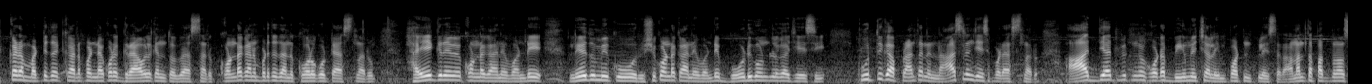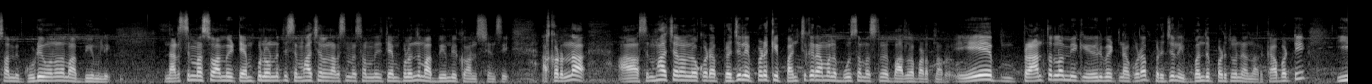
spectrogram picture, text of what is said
ఎక్కడ మట్టి కనపడినా కూడా గ్రావెల్ కింద తవ్వేస్తున్నారు. కొండ కనపడితే దాన్ని కూలగొట్టేస్తున్నారు. హైగ్రేవే కొండ కానివ్వండి లేదు మీకు ఋషికొండ కానివ్వండి బోడిగుండ్లుగా చేసి పూర్తిగా ఆ ప్రాంతాన్ని నాశనం చేసి పడేస్తున్నారు. ఆధ్యాత్మికంగా కూడా భీమిలి చాలా important place sir Ananta Padmanabha Swamy గుడి ఉన్నది మా భీమిలి. నరసింహస్వామి టెంపుల్ ఉన్నది సింహాచలం నరసింహస్వామి టెంపుల్ ఉంది మా భీమిలి కాన్స్టిట్యున్సీ. అక్కడ ఉన్న ఆ సింహాచలంలో కూడా ప్రజలు ఇప్పటికీ పంచగ్రామాల భూ సమస్యల మీద బాధలు పడుతున్నారు. ఏ ప్రాంతంలో మీకు ఏలు పెట్టినా కూడా ప్రజలు ఇబ్బంది పడుతూనే ఉన్నారు. కాబట్టి ఈ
